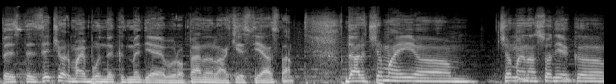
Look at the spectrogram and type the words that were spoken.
peste 10 ori mai buni decât media europeană la chestia asta. Dar cel mai... Uh, cel mai nasol e că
